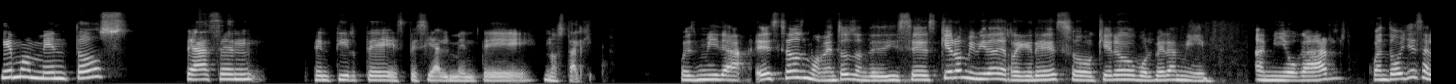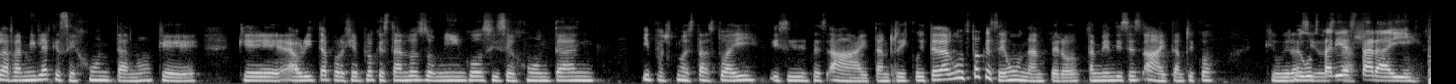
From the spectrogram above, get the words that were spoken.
¿qué momentos te hacen sentirte especialmente nostálgica? Pues mira, estos momentos donde dices, quiero mi vida de regreso, quiero volver a mi, a mi hogar, cuando oyes a la familia que se junta, ¿no? Que, que ahorita, por ejemplo, que están los domingos y se juntan y pues no estás tú ahí y si dices, ay, tan rico, y te da gusto que se unan, pero también dices, ay, tan rico que hubiera Me gustaría estar ahí.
